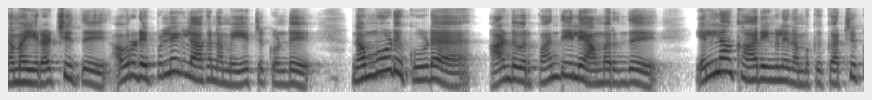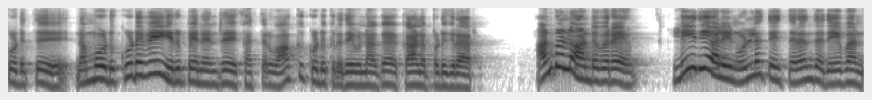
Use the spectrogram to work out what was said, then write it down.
நம்மை ரட்சித்து அவருடைய பிள்ளைகளாக நம்மை ஏற்றுக்கொண்டு நம்மோடு கூட ஆண்டவர் பந்தியிலே அமர்ந்து எல்லா காரியங்களையும் நமக்கு கற்றுக் கொடுத்து நம்மோடு கூடவே இருப்பேன் என்று கத்தர் வாக்கு கொடுக்கிற தேவனாக காணப்படுகிறார். அன்புள்ள ஆண்டவரே லீதியாளின் உள்ளத்தை திறந்த தேவன்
